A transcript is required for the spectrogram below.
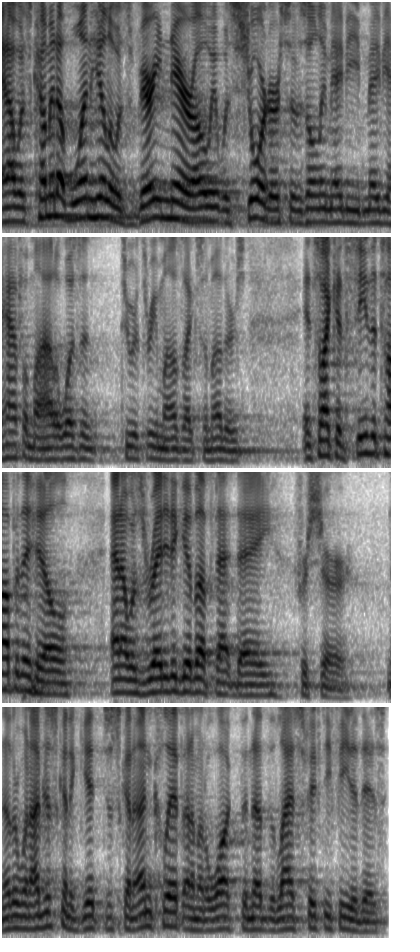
And I was coming up one hill, it was very narrow, it was shorter, so it was only maybe, maybe half a mile. It wasn't two or three miles like some others. And so I could see the top of the hill, and I was ready to give up that day for sure. Another one, I'm just going to get, just going to unclip, and I'm going to walk the, the last 50 feet of this.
